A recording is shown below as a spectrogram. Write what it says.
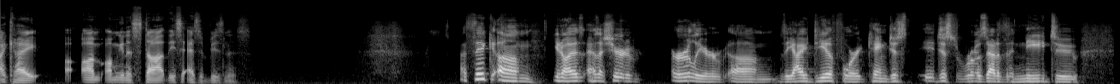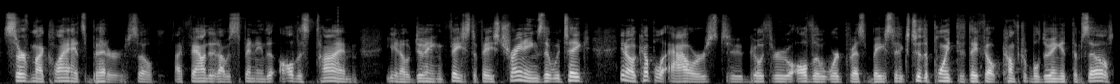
okay, I'm I'm going to start this as a business? I think um, you know, as, as I shared earlier, um, the idea for it came just it just rose out of the need to serve my clients better. So I found that I was spending the, all this time, you know, doing face-to-face trainings that would take, you know, a couple of hours to go through all the WordPress basics to the point that they felt comfortable doing it themselves.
